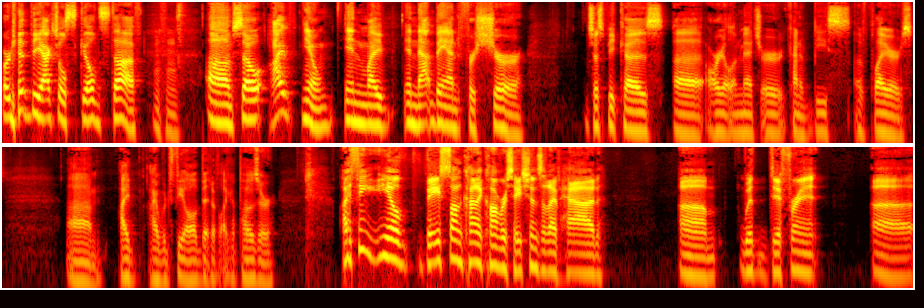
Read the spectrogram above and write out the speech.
or did the actual skilled stuff. Um, so I've, you know, in my in that band for sure, just because uh, Ariel and Mitch are kind of beasts of players, um, I I would feel a bit of like a poser. I think you know, based on kind of conversations that I've had, um, with different, uh,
